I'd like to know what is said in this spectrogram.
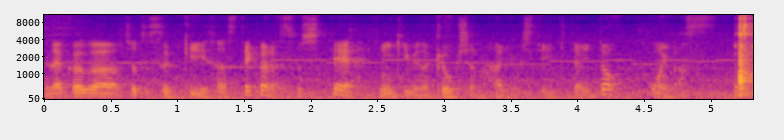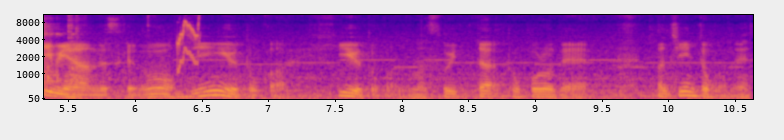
背中側ちょっとすっきりさせてからそしてニキビの局所の針をしていきたいと思います。ニキビなんですけども腎油とか皮油とか、まあ、そういったところで、まあ、腎とかね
